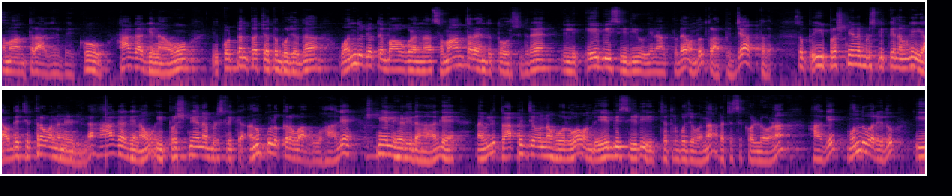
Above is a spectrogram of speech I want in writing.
ಸಮಾಂತರ ಆಗಿರಬೇಕು ಹಾಗಾಗಿ ನಾವು ಕೊಟ್ಟಂಥ ಚತುರ್ಭುಜದ ಒಂದು ಜೊತೆ ಬಾಹುಗಳನ್ನು ಸಮಾಂತರ ಎಂದು ತೋರಿಸಿದ್ರೆ ಇಲ್ಲಿ ಎ ಬಿ ಸಿ ಡಿಯು ಏನಾಗ್ತದೆ? ಒಂದು ತ್ರಾಪಿಜ್ಯ ಆಗ್ತದೆ. ಸೊ ಈ ಪ್ರಶ್ನೆಯನ್ನು ಬಿಡಿಸಲಿಕ್ಕೆ ನಮಗೆ ಯಾವುದೇ ಚಿತ್ರವನ್ನು ನೀಡಿಲ್ಲ. ಹಾಗಾಗಿ ನಾವು ಈ ಪ್ರಶ್ನೆಯನ್ನು ಬಿಡಿಸಲಿಕ್ಕೆ ಅನುಕೂಲಕರವಾಗುವ ಹಾಗೆ ಪ್ರಶ್ನೆಯಲ್ಲಿ ಹೇಳಿದ ಹಾಗೆ ನಾವಿಲ್ಲಿ ತ್ರಾಪಿಜ್ಯವನ್ನು ಹೋಲುವ ಒಂದು ಎ ಬಿ ಸಿ ಡಿ ಚತುರ್ಭುಜವನ್ನು ರಚಿಸಿಕೊಳ್ಳೋಣ. ಹಾಗೆ ಮುಂದುವರೆದು ಈ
